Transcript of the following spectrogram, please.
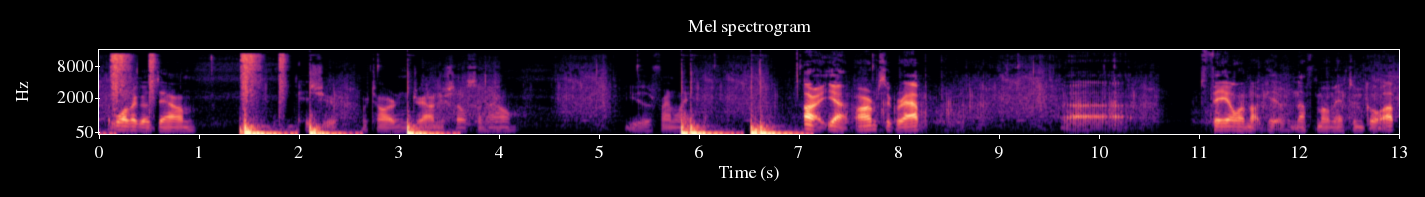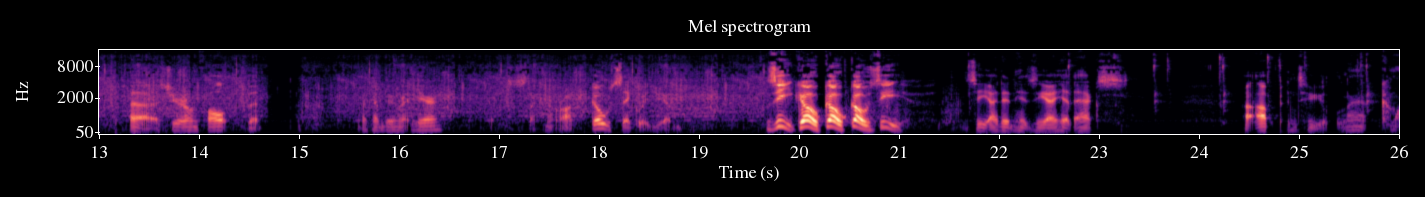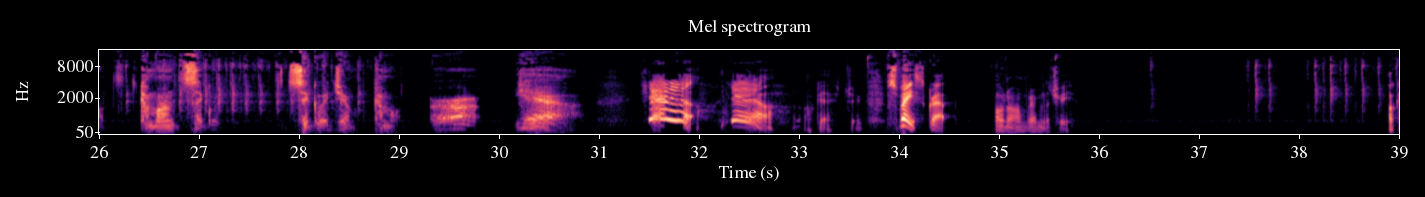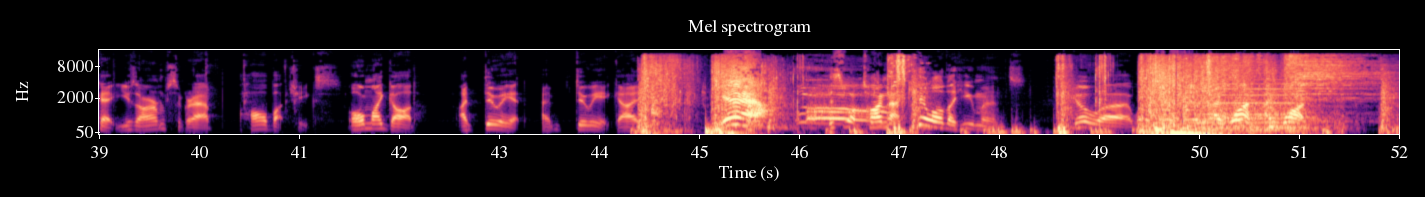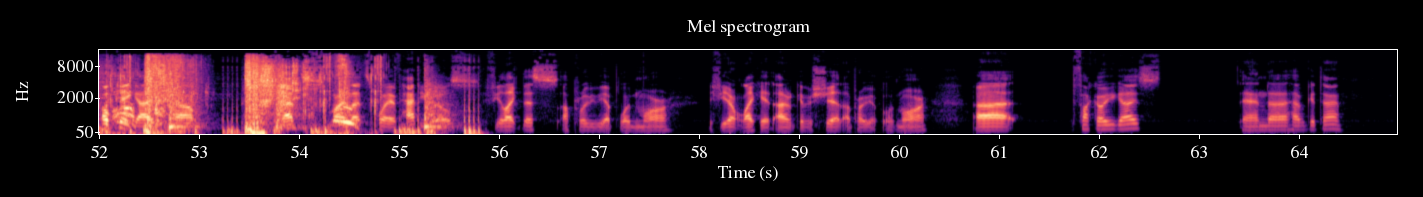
The water goes down. In case you're retarded and drown yourself somehow. User friendly. All right. Yeah. Arms to grab. Uh fail and not get enough momentum go up, uh, it's your own fault, but like I'm doing right here, stuck in a rock. Go, Segway Jim. Z, go, go, go, Z! Z, I didn't hit Z, I hit X. Uh, up until you land. Come on, come on, Segway. Segway Jim, come on. Uh, yeah! Yeah! Yeah! Okay, space, grab! Oh no, I'm grabbing the tree. Okay, use arms to grab haul butt cheeks. Oh my god. I'm doing it. I'm doing it, guys. Yeah! This is what I'm talking about. Kill all the humans. Go, uh, I won! I won! Okay, guys, um, that's my Let's Play of Happy Wheels. If you like this, I'll probably be uploading more. If you don't like it, I don't give a shit. I'll probably upload more. Uh, fuck all you guys, and uh, have a good time.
